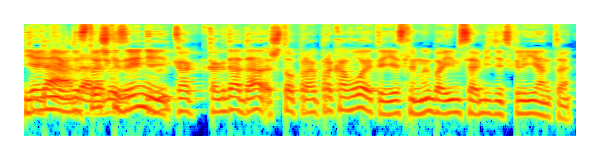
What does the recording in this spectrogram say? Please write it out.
Я да, имею в виду да, с точки да, зрения, как, когда, да, что, про, про кого это, если мы боимся обидеть клиента?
